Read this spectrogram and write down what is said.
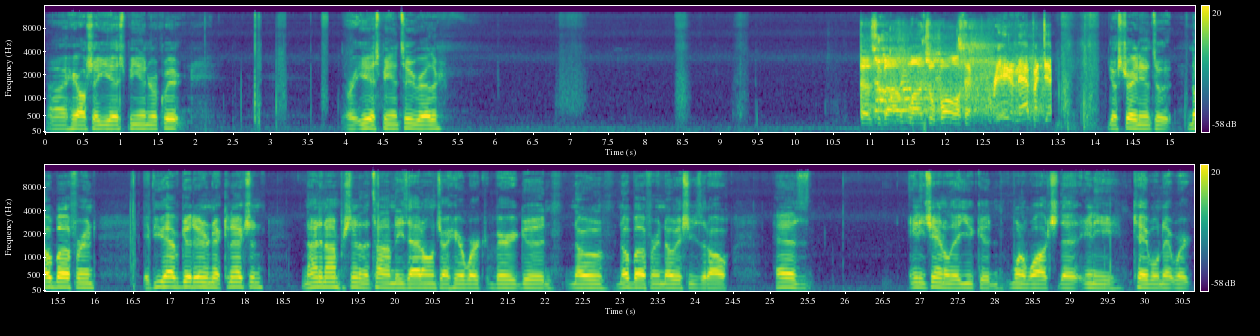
Uh, here I'll show you ESPN real quick, or ESPN two rather. Says about Lonzo Ball that create an epidemic. go straight into it. No buffering. If you have a good internet connection, 99% of the time these add-ons right here work very good. No no buffering, no issues at all. Has any channel that you could want to watch that any cable network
